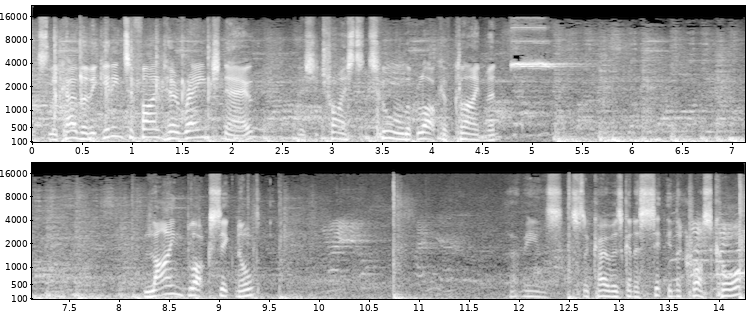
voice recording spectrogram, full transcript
It's Lukova beginning to find her range now as she tries to tool the block of Klineman. Line block signalled. That means Slukova's going to sit in the cross court.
